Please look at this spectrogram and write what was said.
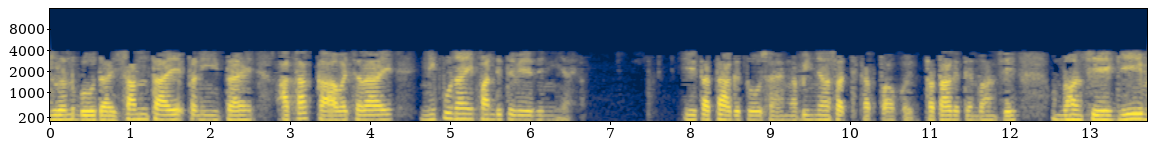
දුරන් බෝධයි සන්තයි ප්‍රණීතයි අතක් ආවචරයි නිපුණයි පඬිත වේදිනියයි. ඒ තථාගතෝ සයන් අභිඥා සත්‍යකත්වා කොයි තථාගතයන් වහන්සේ උන්වහන්සේගේම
